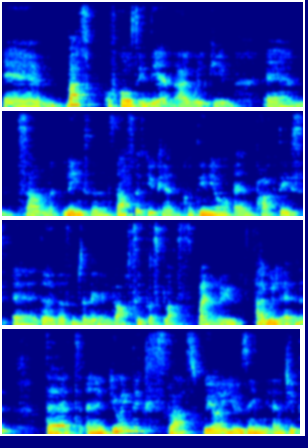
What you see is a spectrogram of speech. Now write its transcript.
Um, but of course, in the end, I will give um, some links and stuff that you can continue and practice uh, the reverse engineering of C++ binaries. I will add that uh, during this class we are using a G++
